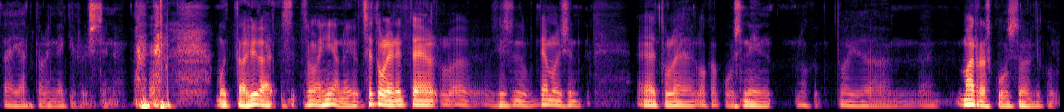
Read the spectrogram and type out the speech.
tämä jätkä oli nekin ryssinyt. Mutta hyvä, se on hieno. Se tulee nyt, äh, siis Demolition äh, tulee lokakuussa, niin toi, äh, marraskuussa on niin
